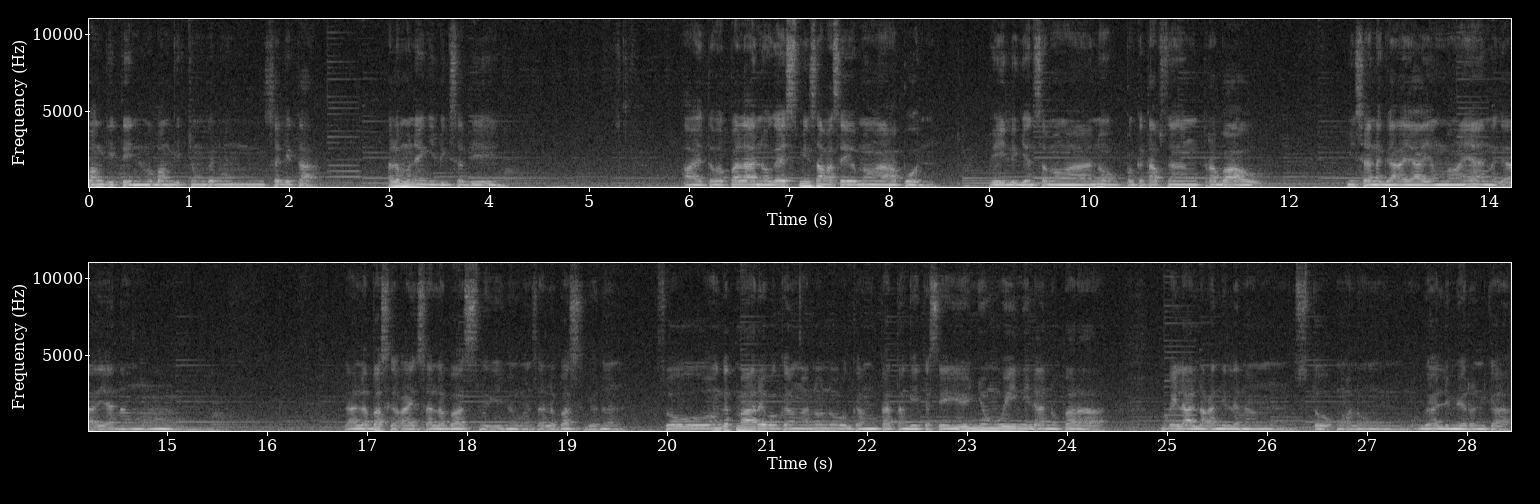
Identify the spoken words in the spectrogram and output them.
banggitin mabanggit yung ganung salita alam mo na yung ibig sabihin. Ah, ito pa pala no guys, minsan kasi yung mga hapon, mahilig yan sa mga ano, pagkatapos ng trabaho, minsan nag-aaya yung mga yan, nag-aaya ng lalabas, kakain sa labas, magiinuman sa labas, ganun. So, hanggat maaari, wag kang ano no, wag kang tatanggi kasi yun yung way nila no para makilala ka nila ng gusto kung anong ugali meron ka.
